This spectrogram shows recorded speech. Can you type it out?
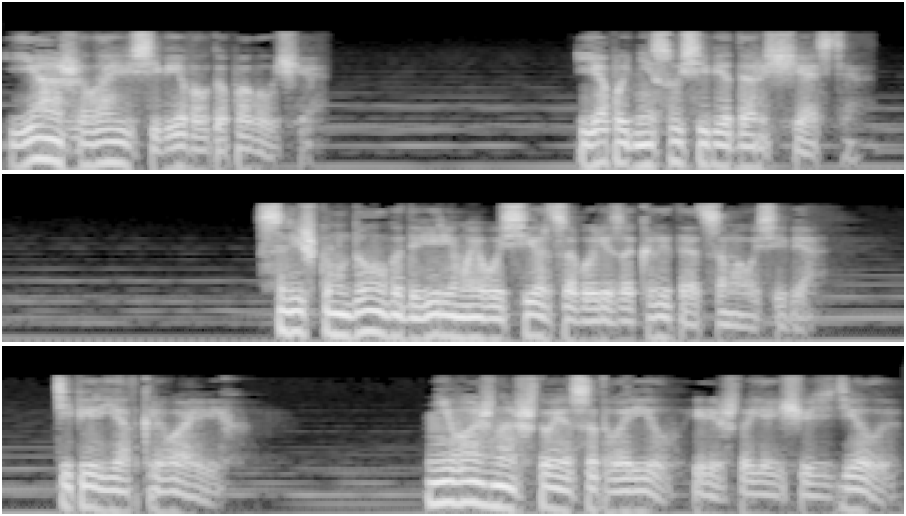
«Я желаю себе благополучия». «Я поднесу себе дар счастья». Слишком долго двери моего сердца были закрыты от самого себя – Теперь я открываю их. Неважно, что я сотворил или что я еще сделаю,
